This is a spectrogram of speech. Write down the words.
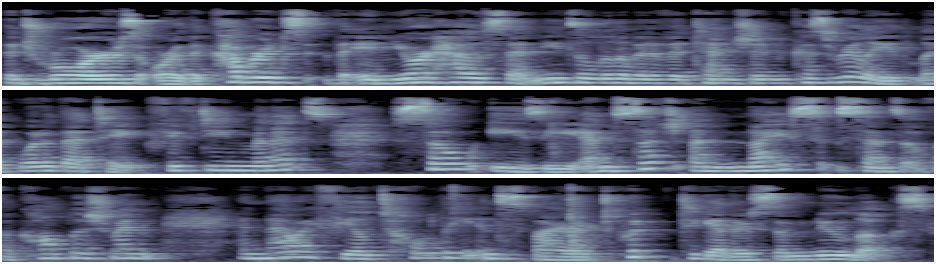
the drawers or the cupboards in your house that needs a little bit of attention because really like what did that take 15 minutes so easy and such a nice sense of accomplishment and now I feel totally inspired to put together some new looks.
